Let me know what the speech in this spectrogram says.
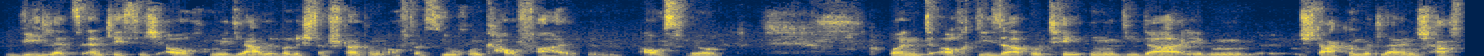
wie letztendlich sich auch mediale Berichterstattung auf das Such- und Kaufverhalten auswirkt. Und auch diese Apotheken, die da eben starke Mitleidenschaft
